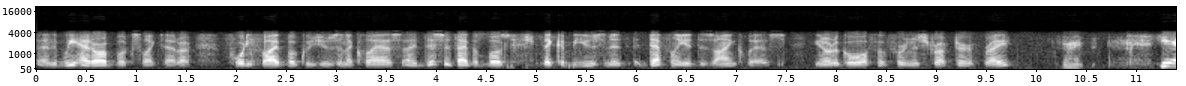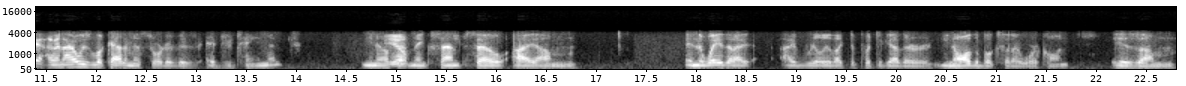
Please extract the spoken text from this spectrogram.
and we had our books like that. Our 45 book was used in a class. Uh, this is the type of book that could be used in a definitely a design class. You know, to go off of for an instructor, right? Right. Yeah, I mean, I always look at them as sort of as edutainment, you know, if that makes sense. So I, um, in the way that I, I really like to put together, you know, all the books that I work on is, um,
